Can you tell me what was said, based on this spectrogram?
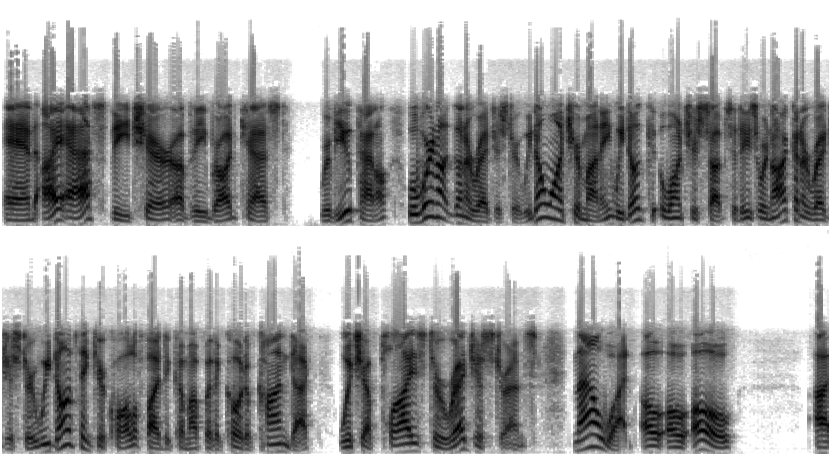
And I asked the chair of the broadcast review panel, well, we're not going to register. We don't want your money. We don't want your subsidies. We're not going to register. We don't think you're qualified to come up with a code of conduct which applies to registrants. Now what? Oh, oh, oh. Uh,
